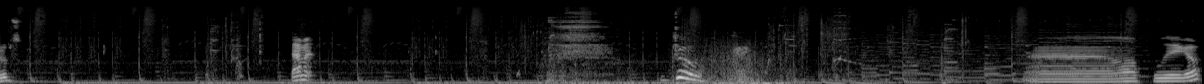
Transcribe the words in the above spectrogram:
Oops. Damn it. Okay. Uh, up we go.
